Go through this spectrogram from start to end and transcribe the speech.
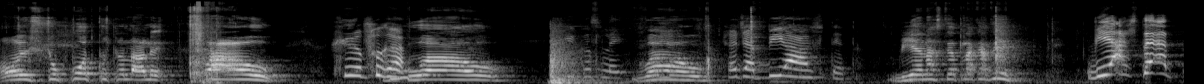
ओय शपथ कसलं लावलंय वाव हे बघा वाव हे कसलंय वाव ह्याच्यात बिया असतात बिया नसत्यातला का ते बी असतात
